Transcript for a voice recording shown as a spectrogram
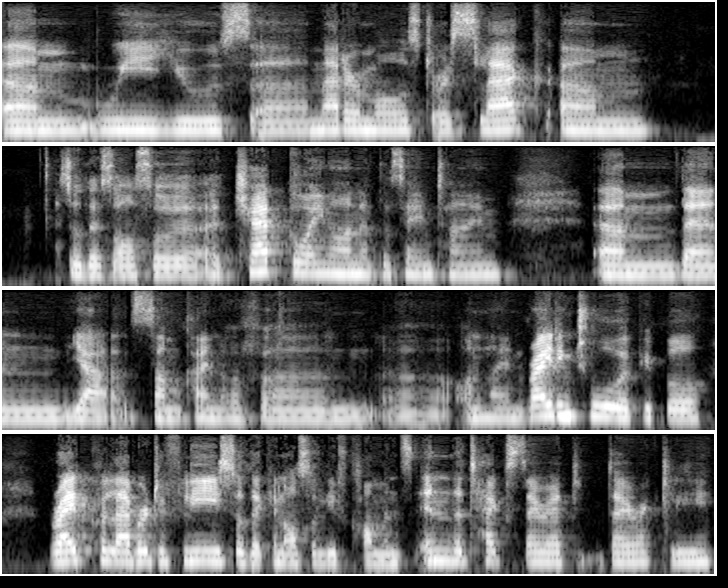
Um, we use uh, Mattermost or Slack. Um, so there's also a, a chat going on at the same time um, then yeah, some kind of um, uh, online writing tool where people write collaboratively so they can also leave comments in the text direct directly.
